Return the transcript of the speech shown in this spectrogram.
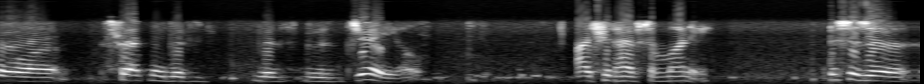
or threatened with, with, with jail, I should have some money. This is a,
